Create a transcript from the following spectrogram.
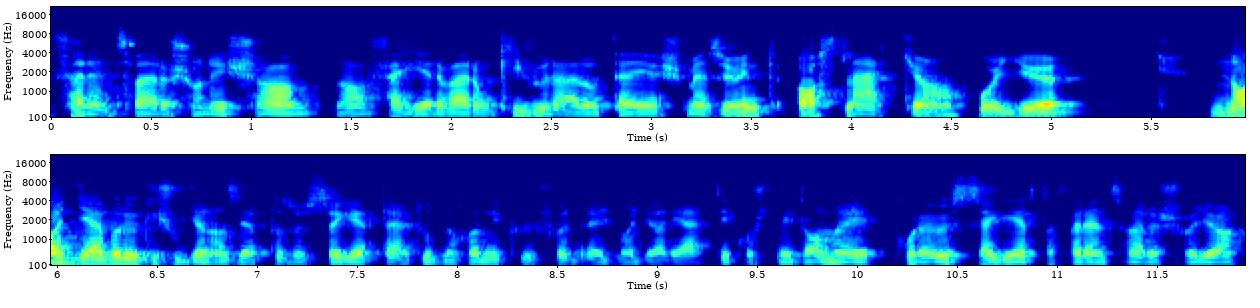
Ferencvároson és a, a Fehérváron kívülálló teljes mezőnyt, azt látja, hogy Nagyjából ők is ugyanazért az összegért el tudnak adni külföldre egy magyar játékost, mint amely kora összegért a Ferencváros vagy a,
